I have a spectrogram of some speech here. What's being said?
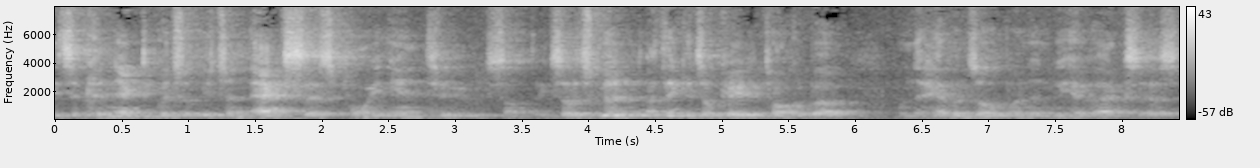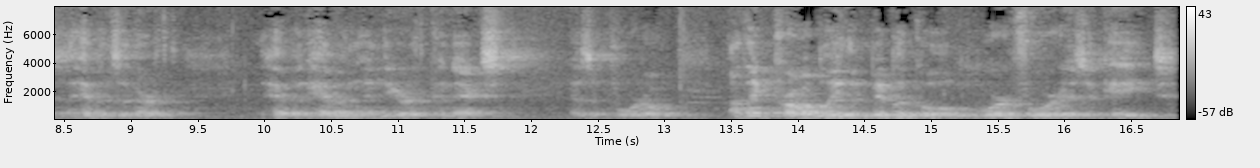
It's a connecting, it's, a, it's an access point into something. So it's good, I think it's okay to talk about when the heavens open and we have access, and the heavens and earth, heaven, heaven and the earth connects as a portal. I think probably the biblical word for it is a gate.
